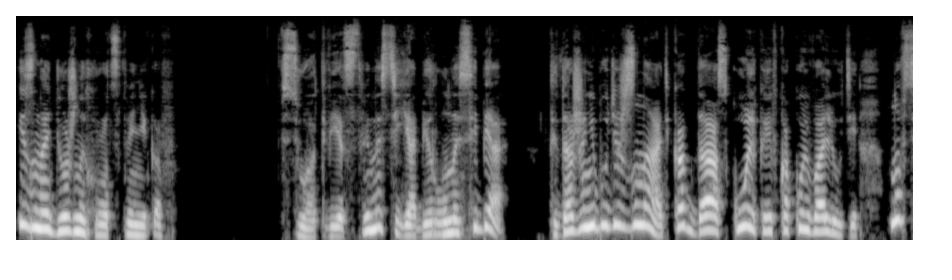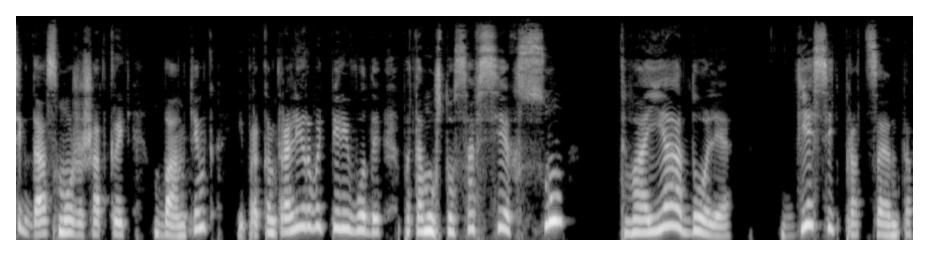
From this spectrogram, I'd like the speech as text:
из надежных родственников. Всю ответственность я беру на себя. Ты даже не будешь знать, когда, сколько и в какой валюте, но всегда сможешь открыть банкинг и проконтролировать переводы, потому что со всех сумм твоя доля 10%.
